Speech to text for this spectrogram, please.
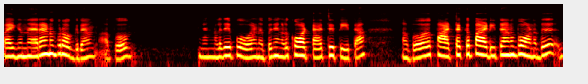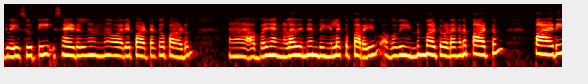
വൈകുന്നേരമാണ് പ്രോഗ്രാം. അപ്പോൾ ഞങ്ങളിതേ പോവാണ്. ഇപ്പോൾ ഞങ്ങൾ കോട്ടാറ്റ് എത്തിയിട്ടാ. അപ്പോൾ പാട്ടൊക്കെ പാടിയിട്ടാണ് പോണത്. ഗ്രേസുട്ടി സൈഡിൽ നിന്ന് ഓരോ പാട്ടൊക്കെ പാടും. അപ്പോൾ ഞങ്ങൾ എന്തെങ്കിലുമൊക്കെ പറയും. അപ്പോൾ വീണ്ടും പാട്ട് പാടും. അങ്ങനെ പാട്ടും പാടി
